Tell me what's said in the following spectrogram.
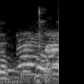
Go, go,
